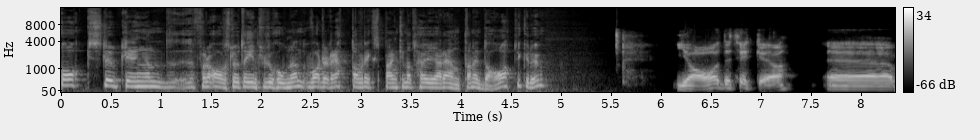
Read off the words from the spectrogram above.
Och slutligen för att avsluta introduktionen, var det rätt av Riksbanken att höja räntan idag tycker du? Ja, det tycker jag. Eh,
